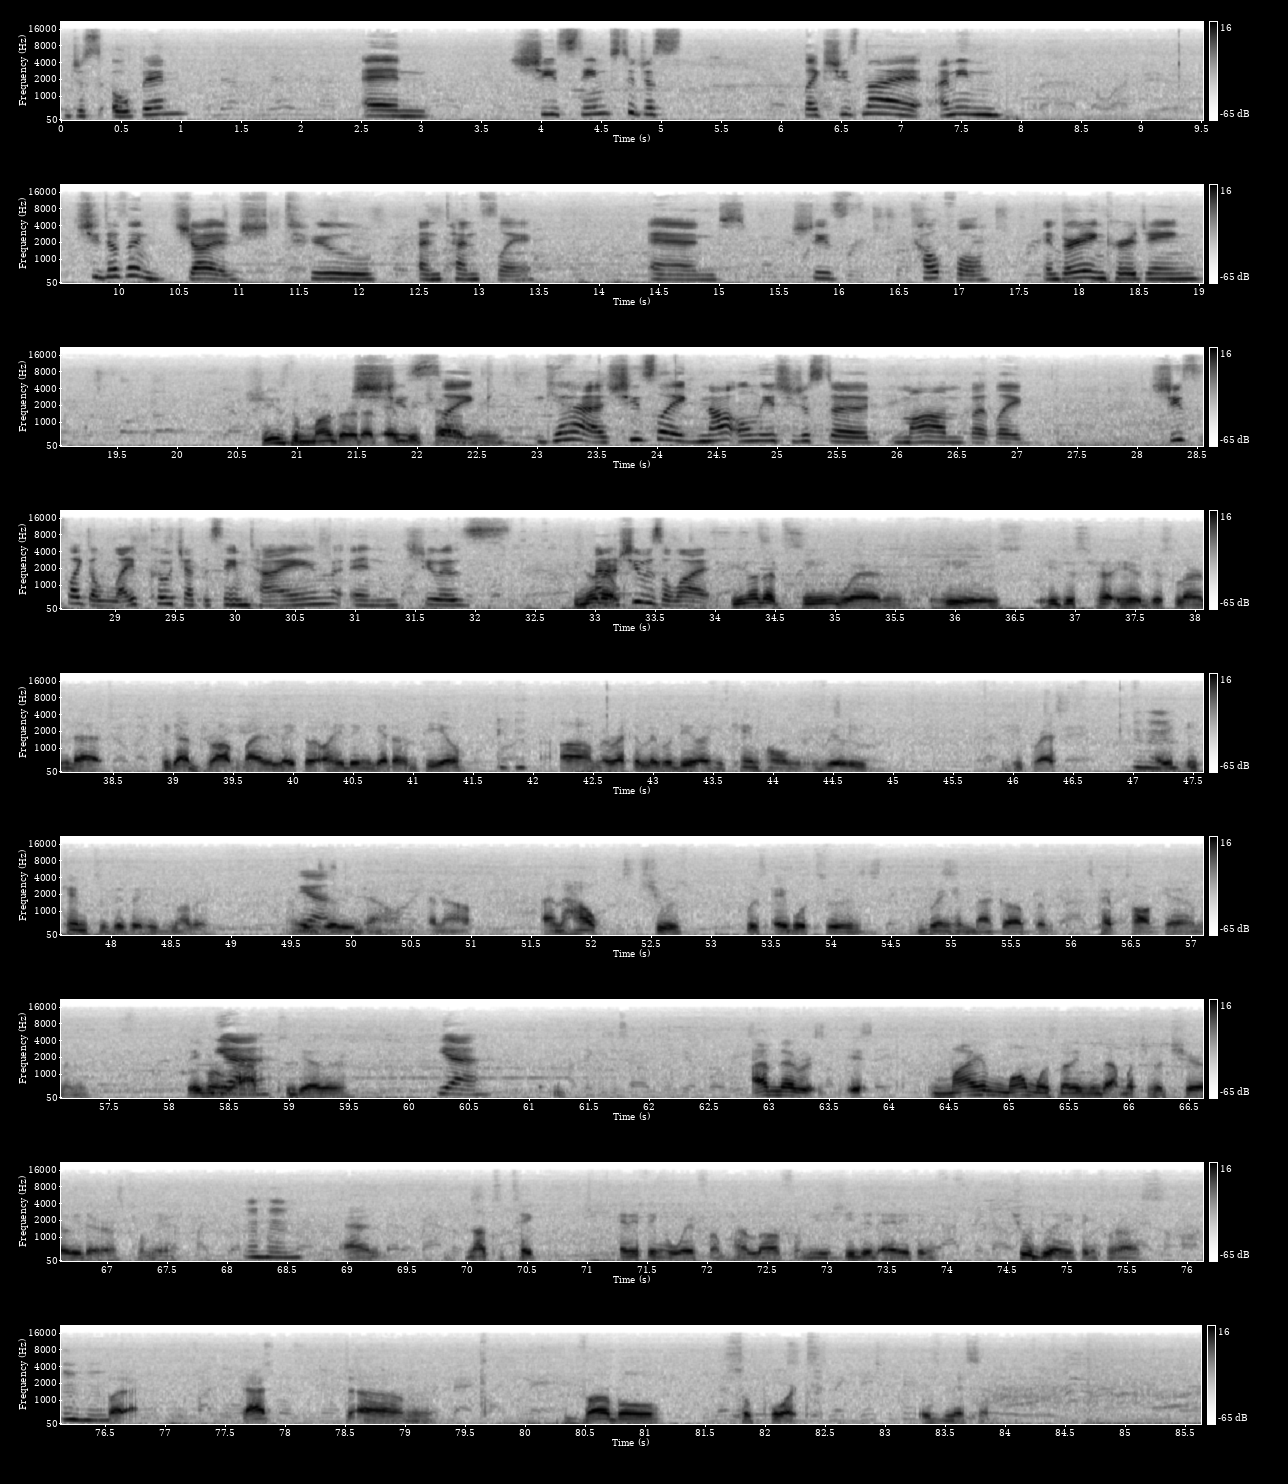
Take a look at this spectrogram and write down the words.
just open? And she seems to just like she's not. I mean, she doesn't judge too intensely and she's helpful and very encouraging. She's the mother that every child like, needs. yeah, she's like, not only is she just a mom, but like, she's like a life coach at the same time, and she was, You know I don't know, she was a lot. You know that scene when he was he just he had just learned that he got dropped by the Lakers or he didn't get a deal, um, a record label deal, and he came home really depressed. He, he came to visit his mother, and he was really down and out, and how she was was able to bring him back up and pep talk him, and they even Yeah. rapped together. Yeah, I've never. It, my mom was not even that much of a cheerleader for me. Mm-hmm. And not to take anything away from her love for me, she did anything. She would do anything for us. Mm-hmm. But that um, verbal support is missing.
